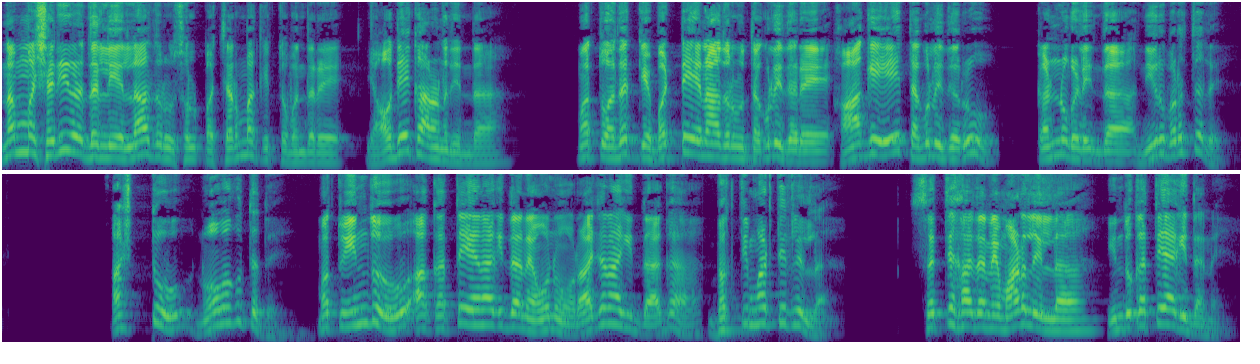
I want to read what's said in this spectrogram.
ನಮ್ಮ ಶರೀರದಲ್ಲಿ ಎಲ್ಲಾದರೂ ಸ್ವಲ್ಪ ಚರ್ಮ ಕಿತ್ತು ಬಂದರೆ ಯಾವುದೇ ಕಾರಣದಿಂದ? ಮತ್ತು ಅದಕ್ಕೆ ಬಟ್ಟೆ ಏನಾದರೂ ತಗುಲಿದರೆ ಹಾಗೆಯೇ ತಗುಲಿದರೂ ಕಣ್ಣುಗಳಿಂದ ನೀರು ಬರುತ್ತದೆ. ಅಷ್ಟು ನೋವಾಗುತ್ತದೆ. ಮತ್ತು ಇಂದು ಆ ಕತ್ತೆ ಏನಾಗಿದ್ದಾನೆ, ಅವನು ರಾಜನಾಗಿದ್ದಾಗ ಭಕ್ತಿ ಮಾಡ್ತಿರ್ಲಿಲ್ಲ. ಸತ್ಯಸಾಧನೆ ಮಾಡಲಿಲ್ಲ, ಇಂದು ಕತ್ತೆಯಾಗಿದ್ದಾನೆ.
